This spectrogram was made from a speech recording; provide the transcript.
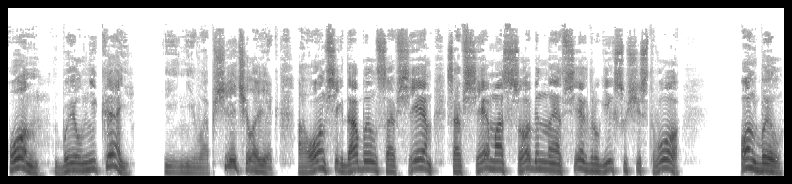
он был не Кай, и не вообще человек, а он всегда был совсем, совсем особенное от всех других существо. Он был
